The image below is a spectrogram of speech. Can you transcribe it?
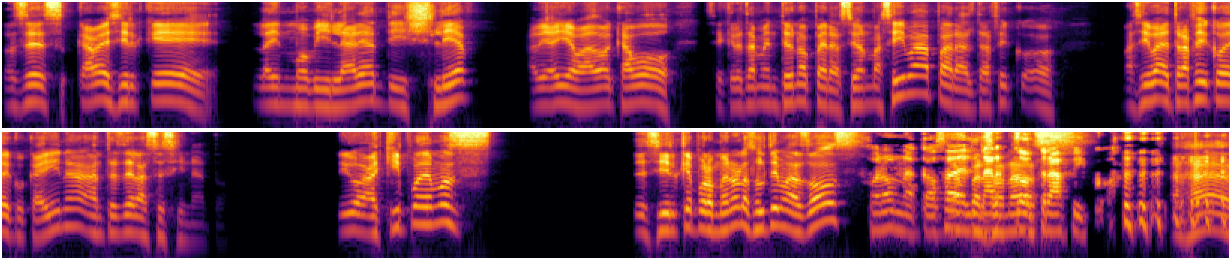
Entonces, cabe decir que la inmobiliaria Dishliev había llevado a cabo secretamente una operación masiva para el tráfico masiva de tráfico de cocaína antes del asesinato. Digo, aquí podemos decir que por lo menos las últimas dos Fueron a causa del narcotráfico. ajá,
